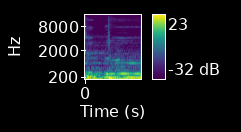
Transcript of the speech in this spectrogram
to go.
